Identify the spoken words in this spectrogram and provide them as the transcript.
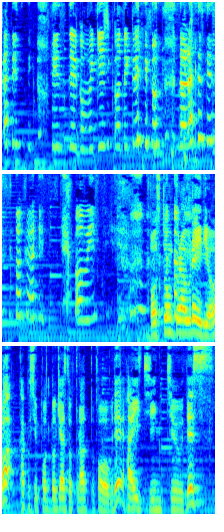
カリスティコミスティコメキシコテクニコドラリスコカリスティコミスティコボストンクラブレイディオは各種ポッドキャストプラットフォームで配信中です。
